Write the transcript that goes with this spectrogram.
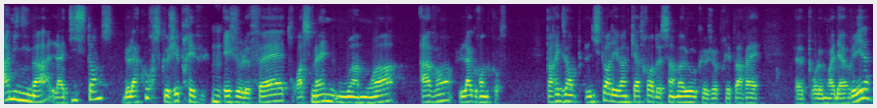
à minima la distance de la course que j'ai prévue. Mm. Et je le fais trois semaines ou un mois avant la grande course. Par exemple, l'histoire des 24 heures de Saint-Malo que je préparais euh, pour le mois d'avril,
